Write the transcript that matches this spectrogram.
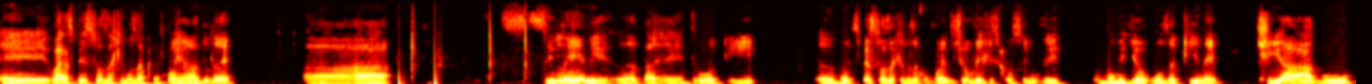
É, várias pessoas aqui nos acompanhando, né? A Silene né, tá, entrou aqui. É, muitas pessoas aqui nos acompanhando. Deixa eu ver se consigo ver o nome de alguns aqui, né? Tiago,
